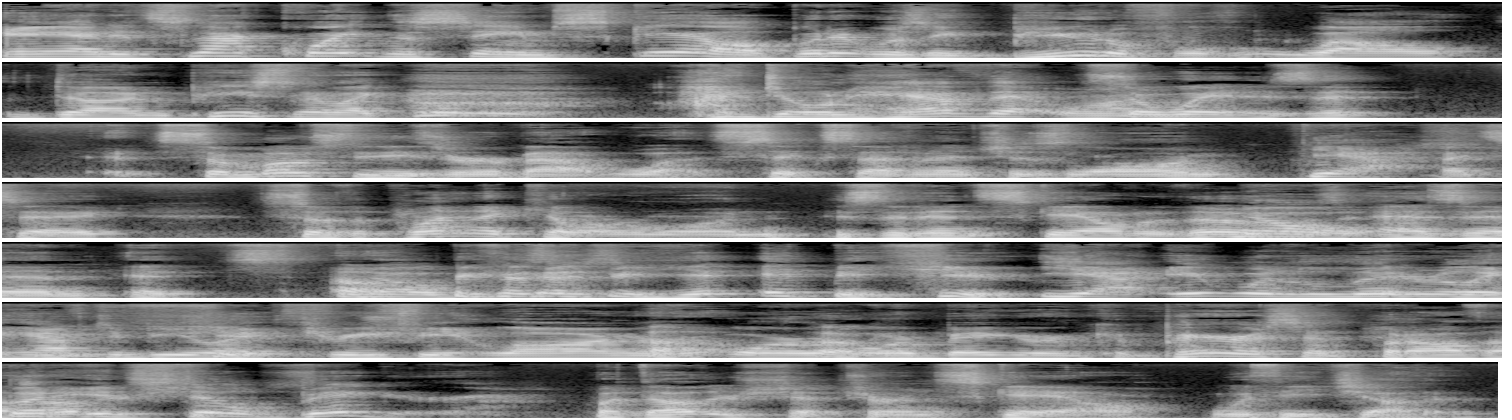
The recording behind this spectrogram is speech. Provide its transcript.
and it's not quite in the same scale, but it was a beautiful, well done piece. And I'm like, oh, I don't have that one. So wait, is it? So most of these are about what six, seven inches long. Yeah, I'd say. So the Planet Killer one is it in scale to those? No. as in it's oh, No, because, because- it'd be it'd be huge. yeah, it would literally It would have be to be like three feet long or, Oh, or, okay. or bigger in comparison. But all the other it's still bigger. But the other ships are in scale with each other.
